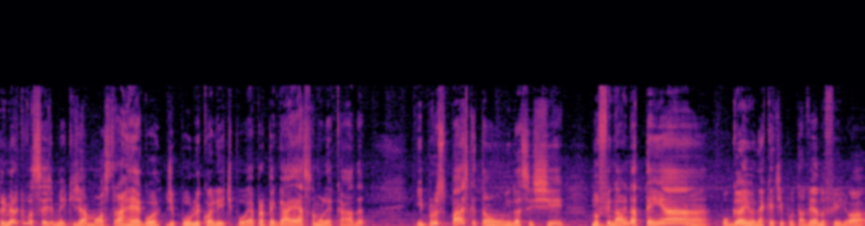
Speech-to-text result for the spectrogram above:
primeiro que você meio que já mostra a régua de público ali, tipo, é para pegar essa molecada. E pros pais que estão indo assistir, no final ainda tem a, o ganho, né, que é tipo, tá vendo, filho, ó,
